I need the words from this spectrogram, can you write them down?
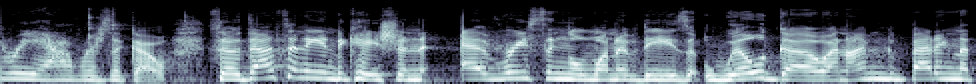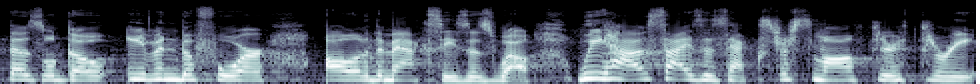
three hours ago. So that's any indication every single one of these will go, and I'm betting that those will go even before all of the maxis as well. We have sizes extra small through 3X.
